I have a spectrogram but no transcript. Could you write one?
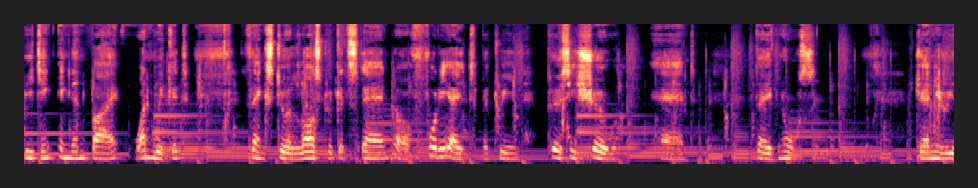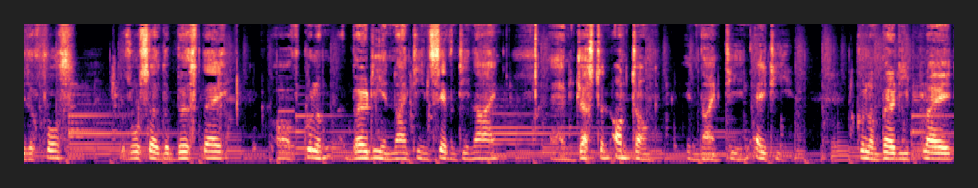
beating England by one wicket, thanks to a last wicket stand of 48 between Percy Sherwell and Dave Nourse. January the 4th was also the birthday of Gulam Bodi in 1979 and Justin Ontong in 1980. Gulam Bodi played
